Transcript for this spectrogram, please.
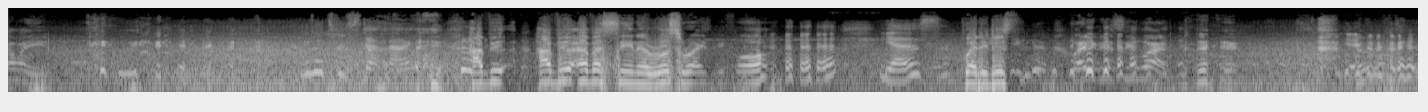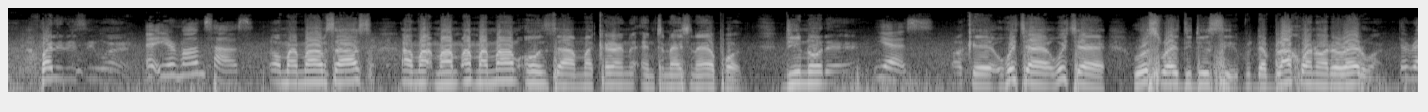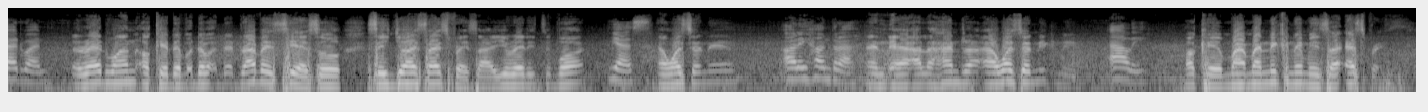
How are you? You need to step back. have, you, have you ever seen a Rolls Royce before? yes. Where did you see, where did you see one? where did you see one? At your mom's house. Oh, my mom's house. Uh, my, my, my mom owns uh, McCarran International Airport. Do you know that? Yes. Okay, which, uh, which uh, Rolls Royce did you see? The black one or the red one? The red one. The red one? Okay, the, the, the driver is here. So, St. Joyce Express. Are you ready to board? Yes. And what's your name? Alejandra. And uh, Alejandra, uh, what's your nickname? Ali. Okay, my, my nickname is uh, Express.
